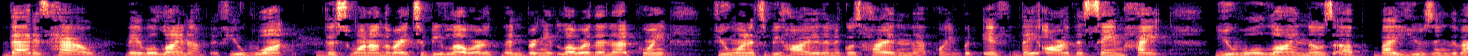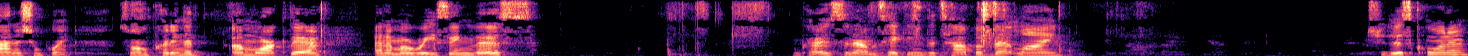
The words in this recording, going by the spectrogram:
that is how they will line up. If you want this one on the right to be lower, then bring it lower than that point. If you want it to be higher, then it goes higher than that point. But if they are the same height, you will line those up by using the vanishing point. So I'm putting a, a mark there and I'm erasing this. Okay, so now I'm taking the top of that line to this corner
